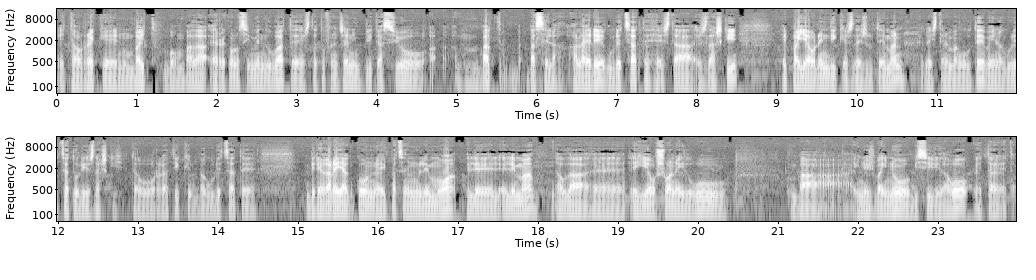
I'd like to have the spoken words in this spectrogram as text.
eta horrek e, nunbait bon, bada errekonozimendu bat e, estatu frantzen implikazio bat bazela. Hala ere, guretzat e, ez da, ez da aski, epaia oraindik ez da ez dute eman, laiztaren eman gute, baina guretzat hori ez da aski. Eta horregatik, ba, guretzat e, bere garaiakon aipatzen lemoa, ele, elema, hau da, e, egia osoa nahi dugu, ba, inoiz baino biziri dago, eta, eta,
